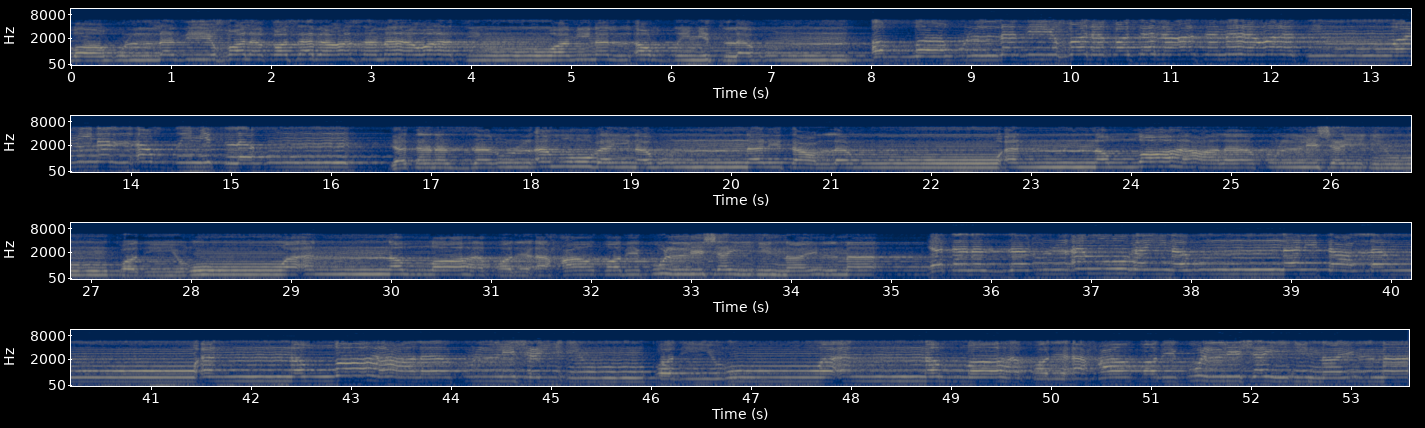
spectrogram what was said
الله الذي خلق سبع سماوات ومن الأرض مثلهن. الله الذي خلق سبع سماوات ومن الأرض مثلهن. يتنزل الأمر بينهن لتعلموا أن الله على كل شيء قدير. وقد أحاط بكل شيء علما. يتنزل الأمر بينهن لتعلموا أن الله على كل شيء قدير وأن الله قد أحاط بكل شيء علما.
